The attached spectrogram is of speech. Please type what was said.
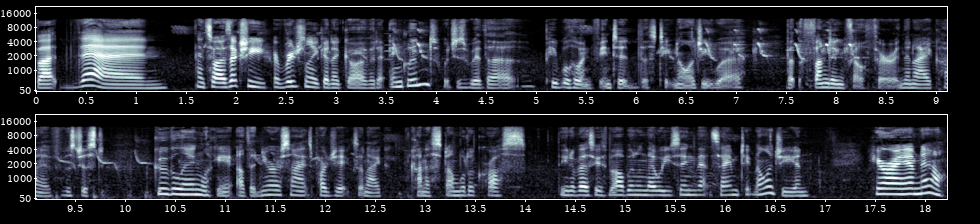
but then. And so I was actually originally going to go over to England, which is where the people who invented this technology were, but the funding fell through. And then I kind of was just Googling, looking at other neuroscience projects, and I kind of stumbled across the University of Melbourne and they were using that same technology. And here I am now.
